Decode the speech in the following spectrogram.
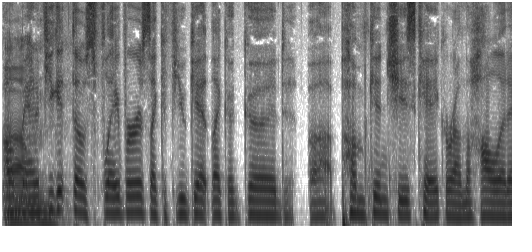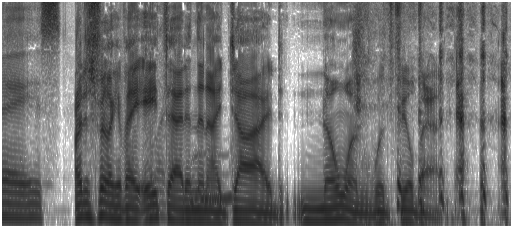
Oh man, Um, if you get those flavors, like if you get like a good uh, pumpkin cheesecake around the holidays, I just feel like if I ate that and then I died, no one would feel bad.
